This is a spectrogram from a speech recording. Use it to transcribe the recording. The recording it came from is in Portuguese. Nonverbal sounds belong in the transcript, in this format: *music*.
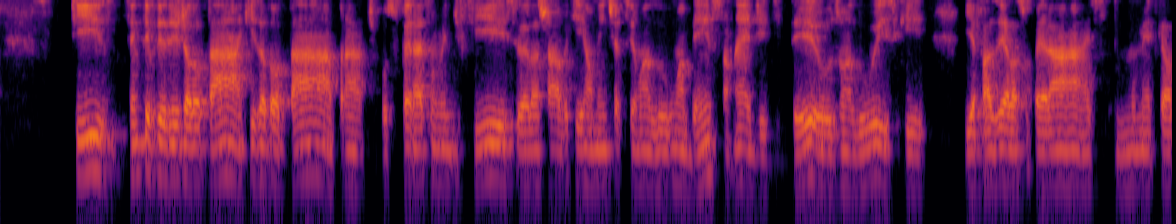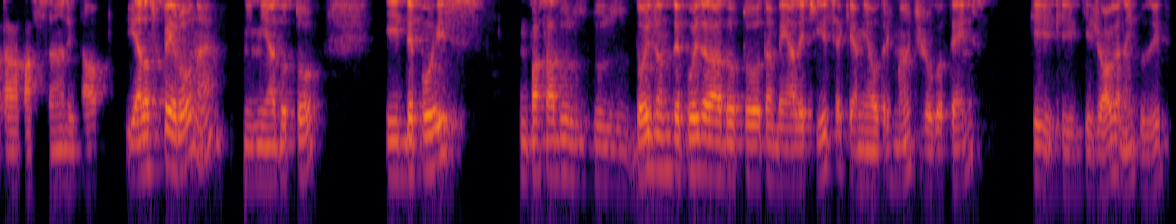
Quis, sempre teve desejo de adotar, quis adotar para, tipo, superar esse momento difícil. Ela achava que realmente ia ser uma, uma benção, né, de, de Deus, uma luz que ia fazer ela superar esse momento que ela estava passando e tal. E ela superou, né? Me, me adotou. E depois no passado dos, dos, dois anos depois, ela adotou também a Letícia, que é a minha outra irmã, que jogou tênis, que, que, que joga, né, inclusive.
